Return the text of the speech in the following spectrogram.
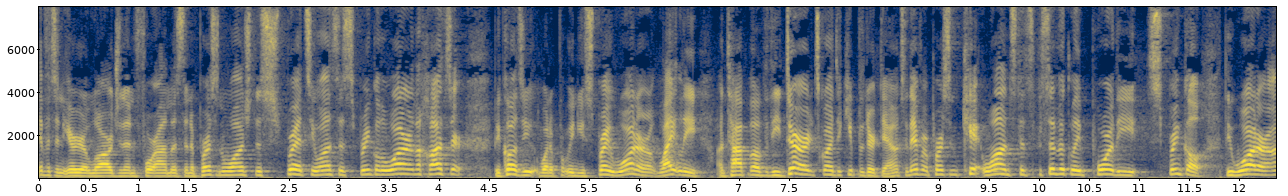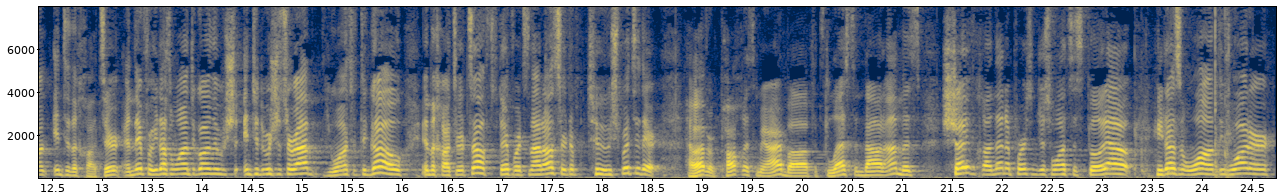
If it's an area larger than four amas, and a person wants to spritz, he wants to sprinkle the water in the chatzir because he, when you spray water lightly on top of the dirt, it's going to keep the dirt down. So So therefore, a person wants to specifically pour the sprinkle the water on, into the chutzner, and therefore he doesn't want it to go in the, into the rishus harab. He wants it to go in the chutzner itself. So therefore, it's not usher to, to spritz it there. However, pachas mi'arba, if it's less than dal amas, shayvcha, and then a person just wants to spill it out. He doesn't want the water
